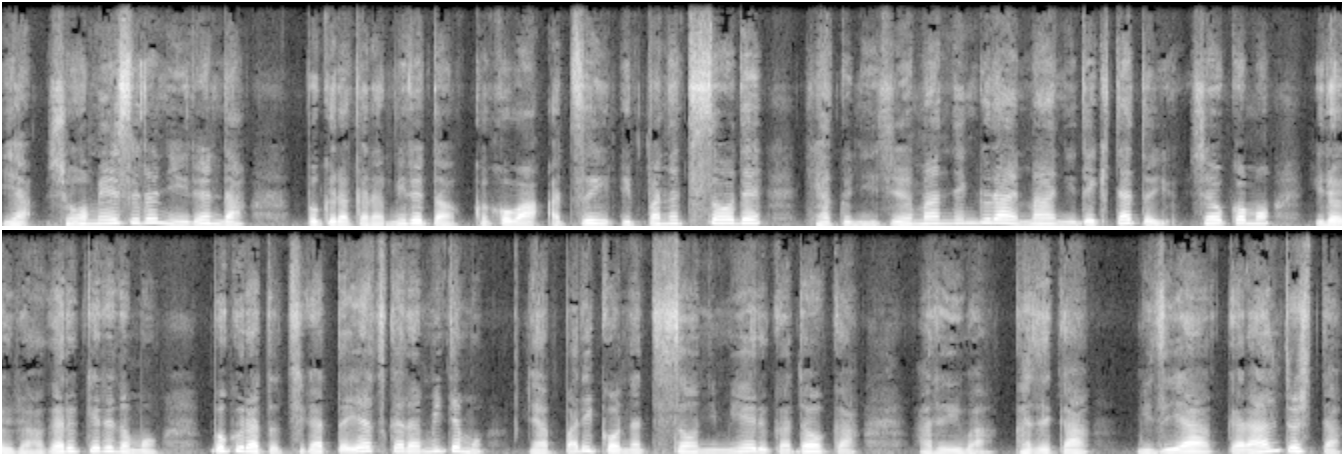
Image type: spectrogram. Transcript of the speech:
いや、証明するにいるんだ。僕らから見ると、ここは厚い立派な地層で120万年ぐらい前にできたという証拠もいろいろ上がるけれども、僕らと違ったやつから見ても、やっぱりこんな地層に見えるかどうか、あるいは風か水やがらんとした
